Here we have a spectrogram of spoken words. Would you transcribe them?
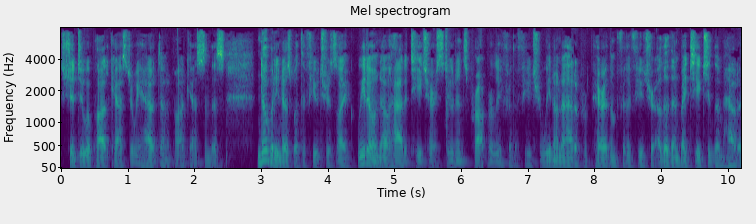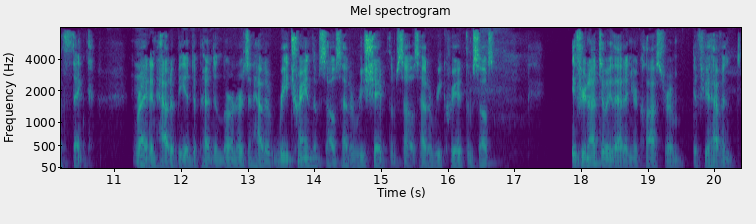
should do a podcast or we have done a podcast in this. Nobody knows what the future is like. We don't know how to teach our students properly for the future. We don't know how to prepare them for the future other than by teaching them how to think, mm. right? And how to be independent learners and how to retrain themselves, how to reshape themselves, how to recreate themselves. If you're not doing that in your classroom, if you haven't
